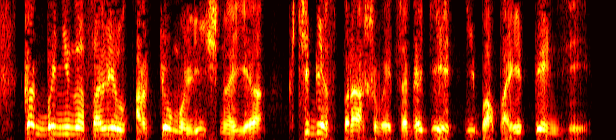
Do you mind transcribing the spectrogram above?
— как бы ни насолил Артему лично я, к тебе спрашивается, какие типа претензии.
